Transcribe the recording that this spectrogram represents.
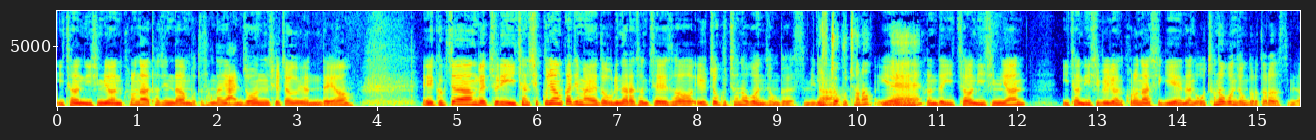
2020년 코로나 터진 다음부터 상당히 안 좋은 실적이었는데요. 예, 극장 매출이 2019년까지만 해도 우리나라 전체에서 1조 9천억 원 정도였습니다. 1조 9천억? 예. 그런데 2020년, 2021년 코로나 시기에는 5천억 원 정도로 떨어졌습니다.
